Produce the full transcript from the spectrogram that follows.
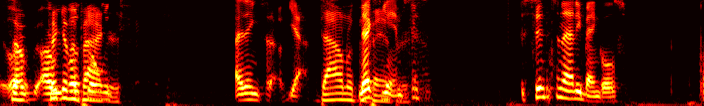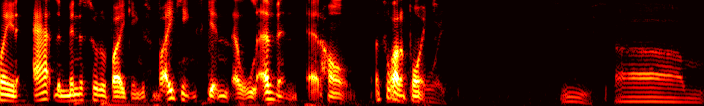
So are- are picking the going with- Packers. I think so. Yeah. Down with the Next game, Cincinnati Bengals playing at the Minnesota Vikings. Vikings getting 11 at home. That's a lot of points. Boy. Jeez. Um,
